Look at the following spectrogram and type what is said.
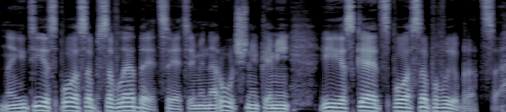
найти способ совладать с этими наручниками и искать способ выбраться.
